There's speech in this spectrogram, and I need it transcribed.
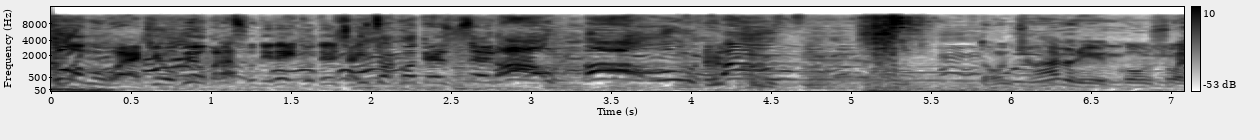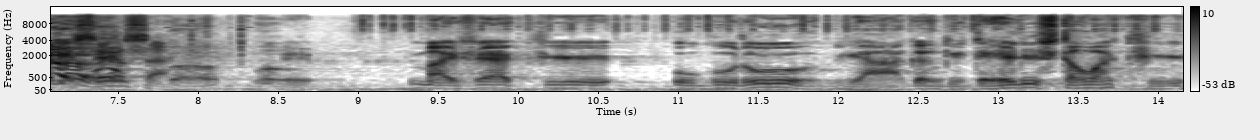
Como é que o meu braço direito deixa isso acontecer? Au! Au! Au! Dom Charlie, com sua licença. Mas é que o guru e a gangue dele estão aqui.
